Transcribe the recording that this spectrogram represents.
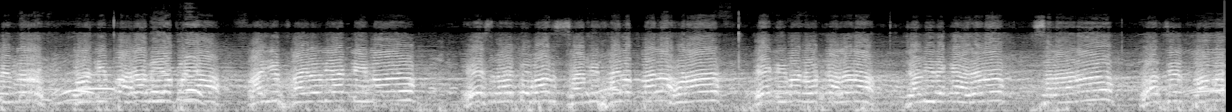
ਪਿੰਦਰ ਤੁਹਾਡੀ ਭਾਰਾ ਦੀ ਆਪਣੀਆਂ ਭਾਈ ਫਾਈਨਲ ਦੀਆਂ ਟੀਮਾਂ। ਇਸ ਮੈਚ ਤੋਂ ਬਾਅਦ ਸੈਮੀ ਫਾਈਨਲ ਪਹਿਲਾ ਹੋਣਾ। ਇਹ ਟੀਮਾਂ ਨੋਟ ਕਰ ਲੈਣਾ। ਜਲਦੀ ਲੈ ਕੇ ਆ ਜਾਣਾ ਸਰਾਣਾ ਵਾਸਿਰ ਬਾਬਾ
